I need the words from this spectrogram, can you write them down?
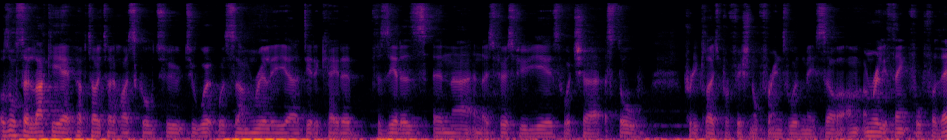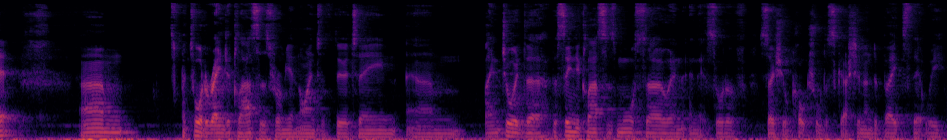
I was also lucky at Papatoetoe High School to to work with some really uh, dedicated gazettas in uh, in those first few years, which uh, are still pretty close professional friends with me. So I'm, I'm really thankful for that. Um, I taught a range of classes from year 9 to 13. Um, I enjoyed the, the senior classes more so and, and that sort of social cultural discussion and debates that we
